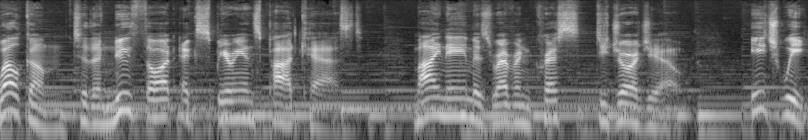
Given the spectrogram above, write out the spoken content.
Welcome to the New Thought Experience podcast. My name is Reverend Chris DiGiorgio. Each week,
